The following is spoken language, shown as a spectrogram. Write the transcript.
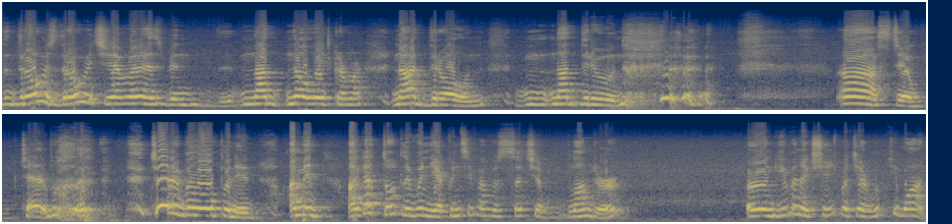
The draw is draw, whichever has been not. No, wait, Karma, not drawn, not drawn. ah, still terrible, terrible opening. I mean, I got totally win. Yeah, Queen c5 was such a blunder. Uh, give an exchange, but yeah, rook d1.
